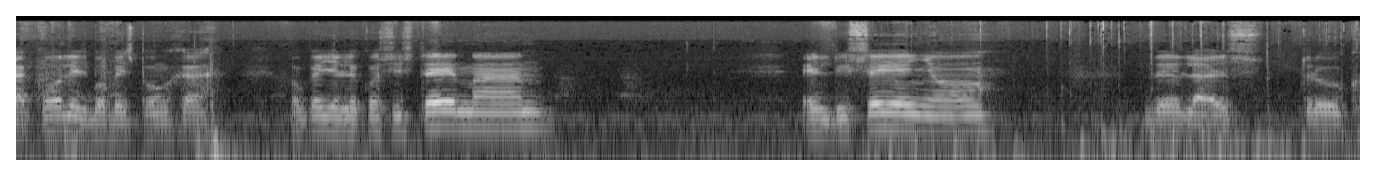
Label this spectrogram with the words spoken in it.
Caracoles, Bob Esponja. Ok, el ecosistema. El diseño de la estructura.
